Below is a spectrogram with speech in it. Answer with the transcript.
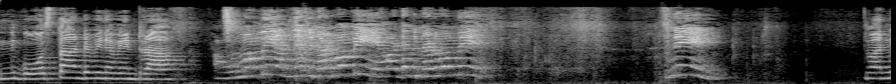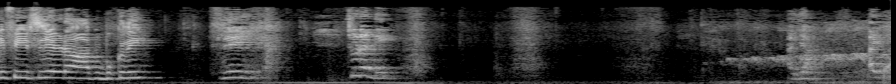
ఇన్ని పోస్తా అంటే వినవేంట్రా? అవును మమ్మీ అన్నీ విన్నాడు మమ్మీ. ఏమాట విన్నాడు మమ్మీ. నేను నువ్వు అన్ని ఫీడ్స్ చేయడం ఆపి బుక్ది చూడండి. అయ్యా అయ్యా.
